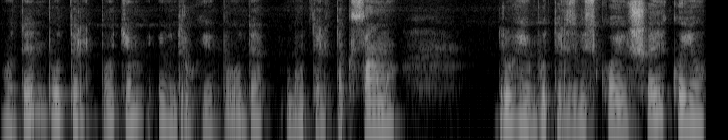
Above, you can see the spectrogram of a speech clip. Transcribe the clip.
В один бутель, потім і в другий буде бутель так само. Другий бутель з вузькою шийкою,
